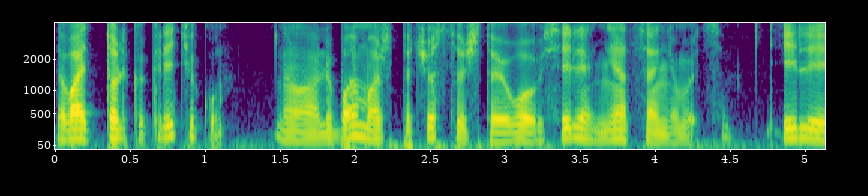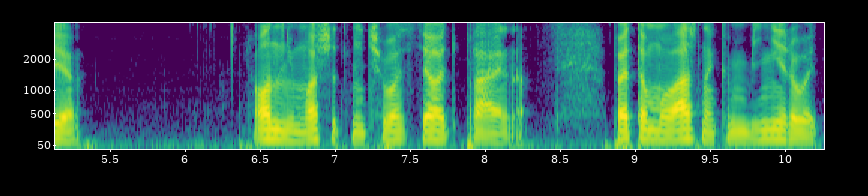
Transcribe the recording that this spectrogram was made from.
давать только критику, а, любой может почувствовать, что его усилия не оцениваются. Или он не может ничего сделать правильно. Поэтому важно комбинировать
